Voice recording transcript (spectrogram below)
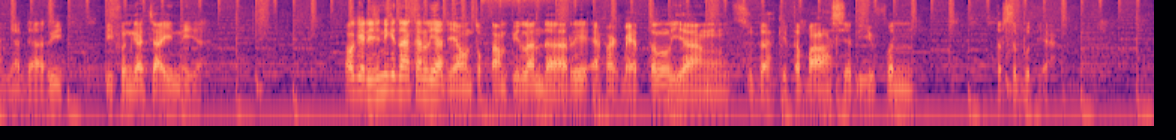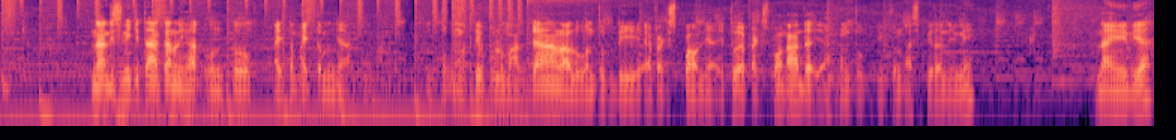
hanya dari event gacha ini ya? Oke, di sini kita akan lihat ya untuk tampilan dari efek battle yang sudah kita bahas ya di event tersebut ya. Nah, di sini kita akan lihat untuk item-itemnya, teman. Untuk motif belum ada, lalu untuk di efek spawn ya, itu efek spawn ada ya untuk event aspiran ini. Nah, ini dia.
